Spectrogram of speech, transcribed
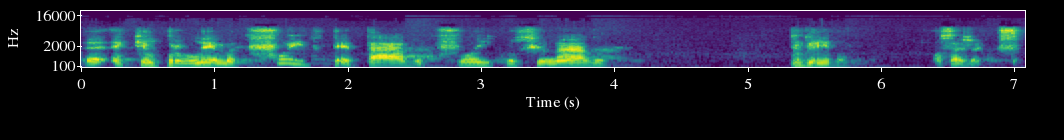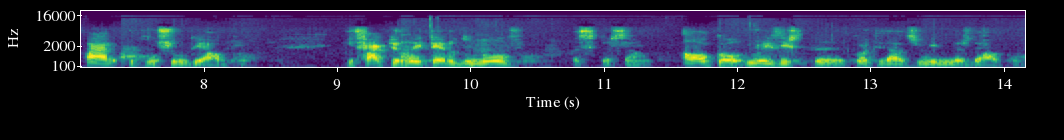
uh, aquele problema que foi detectado, que foi equacionado, progrida. Ou seja, que se pare o consumo de álcool. E de facto eu reitero de novo a situação. Álcool, não existe quantidades mínimas de álcool.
